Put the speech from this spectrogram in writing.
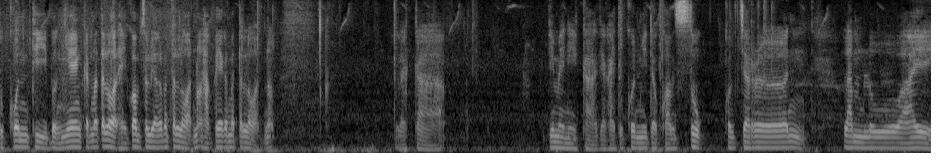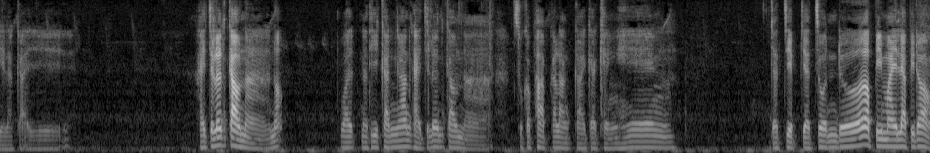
ทุกคนที่เบิ่งแย่งกันมาตลอดให้ความเสลือกันมาตลอดเนาะหักแพกันมาตลอดเนาะแล้วก็ที่ไม่นี่กาอยากให้ทุกคนมีแต่ความสุขความเจริญ ร่ำรวยแล้วก็ไอ้ให้เจริญก้าวหน้าเนาะว่านาทีการงานให้เจริญก้าวหน้าสุขภาพกำลังกายก็แข็งแรงจะเจ็บจะจนเด้อปีใหม่แล้วพี่น้อง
